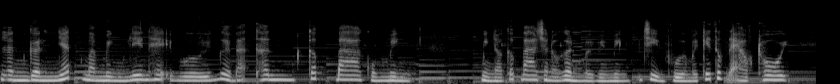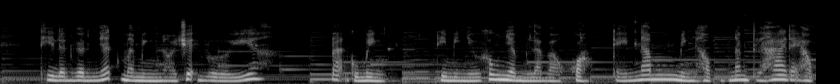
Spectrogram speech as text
Lần gần nhất mà mình liên hệ với người bạn thân cấp 3 của mình mình nói cấp 3 cho nó gần bởi vì mình cũng chỉ vừa mới kết thúc đại học thôi, thì lần gần nhất mà mình nói chuyện với bạn của mình thì mình nhớ không nhầm là vào khoảng cái năm mình học năm thứ hai đại học,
